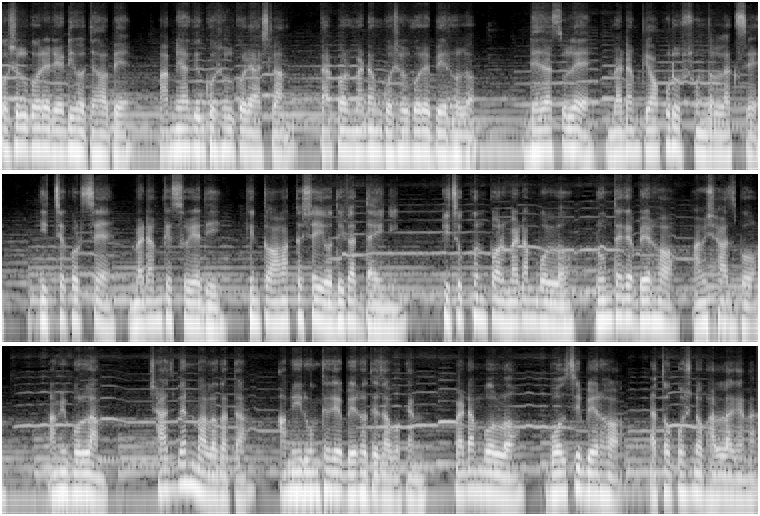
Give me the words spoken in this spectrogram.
গোসল করে রেডি হতে হবে। আমি আগে গোসল করে আসলাম, তারপর ম্যাডাম গোসল করে বের হলো। ভেজা চুলে ম্যাডামকে অপরূপ সুন্দর লাগছে। ইচ্ছে করছে ম্যাডামকে শুয়ে দিই, কিন্তু আমার তো সেই অধিকার দেয়নি। কিছুক্ষণ পর ম্যাডাম বলল, রুম থেকে বের হ, আমি সাজবো। আমি বললাম, সাজবেন ভালো কথা, আমি রুম থেকে বের হতে যাব কেন? ম্যাডাম বলল, বলছি বের হ, এত প্রশ্ন ভালো লাগে না।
